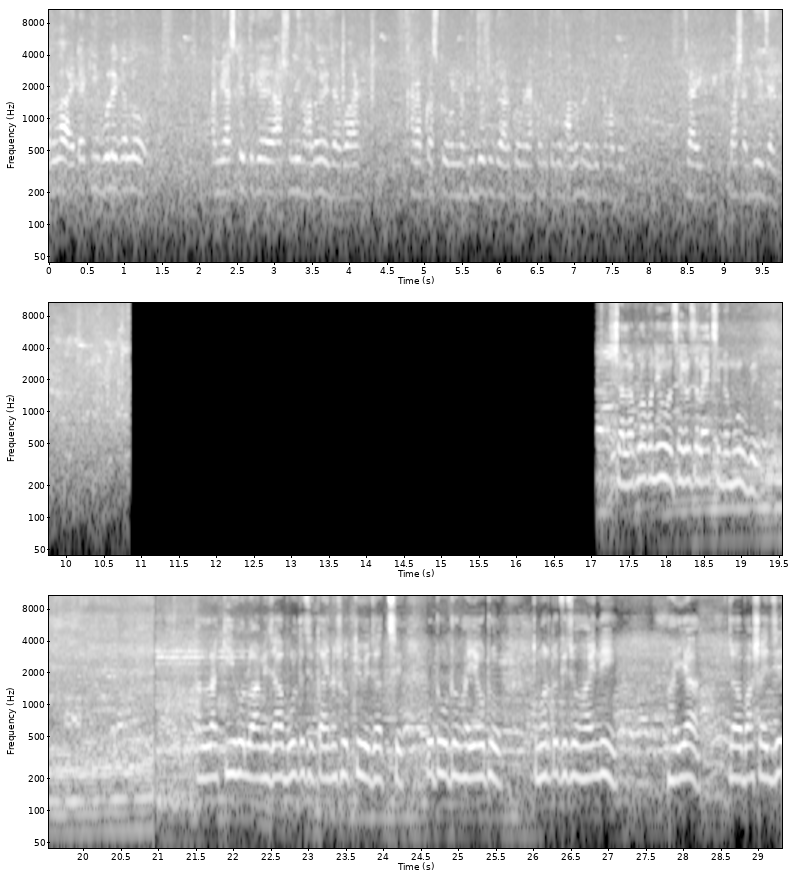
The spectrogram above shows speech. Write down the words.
আল্লাহ এটা কি বলে গেল? আমি আজকের থেকে আসলে ভালো হয়ে যাব আর খারাপ কাজ করব না ভিডিও টিডিও আর করব না, এখন থেকে ভালো হয়ে যেতে হবে। যাই, বাসা দিয়ে যাই। আল্লাহ, কি হলো? আমি যা বলতেছি তাই না সত্যি হয়ে যাচ্ছে। ওঠো ওঠো, ভাইয়া, ওঠো। তোমার তো কিছু হয়নি। ভাইয়া, যাও বাসায় যে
